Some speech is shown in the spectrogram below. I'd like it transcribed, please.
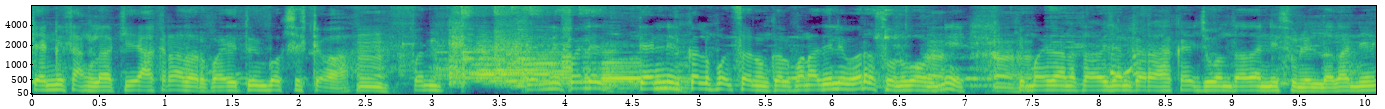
त्यांनी सांगला की अकरा हजार रुपये तुम्ही बक्षीस ठेवा. पण त्यांनी पहिले त्यांनी कल्पना चलून कल्पना दिली बरं सोनूभाऊंनी की मैदानाचं आयोजन करा. काही जीवन दादांनी सुनील दादांनी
